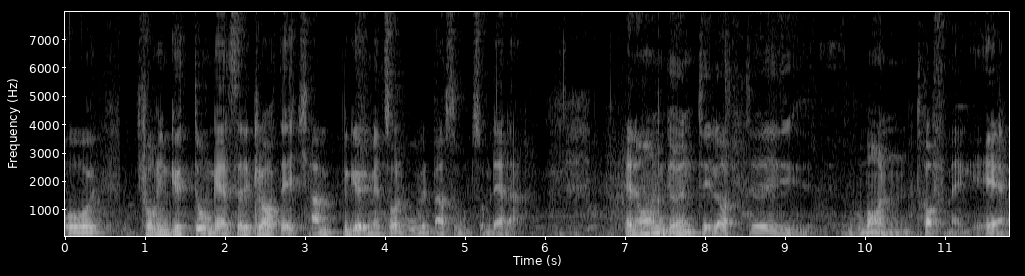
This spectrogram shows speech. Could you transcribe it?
og for en guttunge så er det klart det er kjempegøy med en sånn hovedperson som det der. En annen grunn til at uh, romanen traff meg, er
